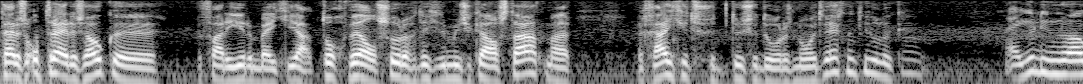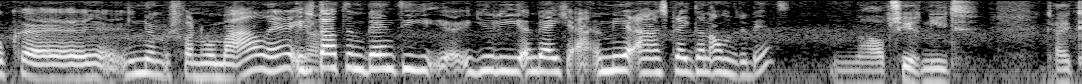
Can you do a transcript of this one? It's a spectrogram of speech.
tijdens optredens ook uh, variëren een beetje. Ja, toch wel zorgen dat je er muzikaal staat, maar een geintje tussendoor is nooit weg natuurlijk. Nou, jullie doen ook uh, nummers van Normaal. Hè? Is ja. dat een band die jullie een beetje meer aanspreekt dan andere bands? Nou, op zich niet. Kijk,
